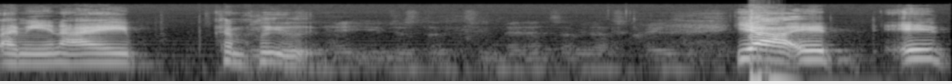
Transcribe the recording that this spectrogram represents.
I mean, I completely. hit you just in two minutes? I mean, that's crazy. Yeah, it it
